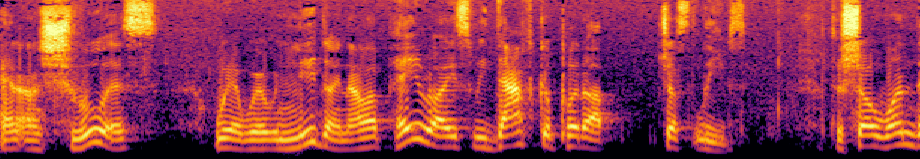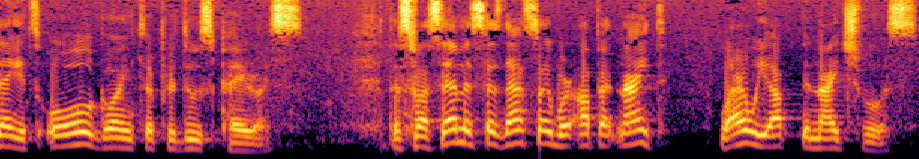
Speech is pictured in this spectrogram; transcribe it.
And on Shavuos, where we're nidain, our pay rice, we dafka put up just leaves to show one day it's all going to produce pay rice. The Sfas says that's why we're up at night. Why are we up the night Shavuos?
